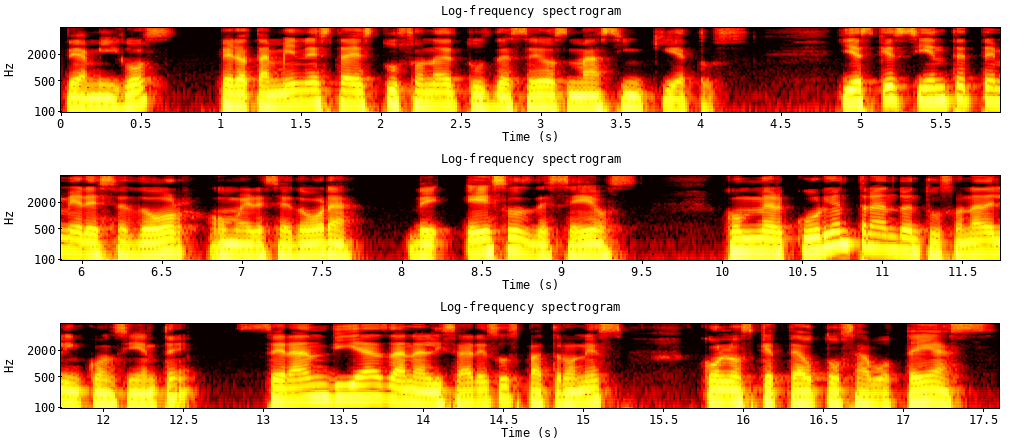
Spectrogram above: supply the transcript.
de amigos, pero también esta es tu zona de tus deseos más inquietos. Y es que siéntete merecedor o merecedora de esos deseos. Con Mercurio entrando en tu zona del inconsciente, serán días de analizar esos patrones con los que te autosaboteas.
